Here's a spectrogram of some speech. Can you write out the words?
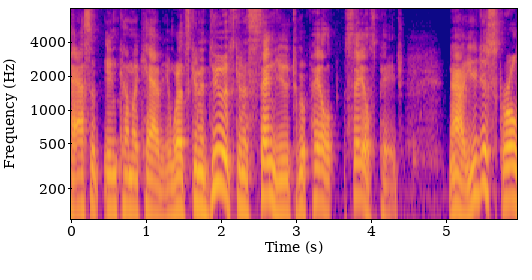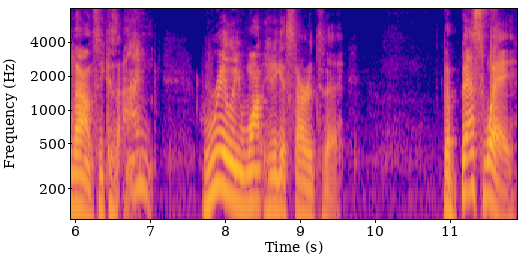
passive income academy and what it's going to do it's going to send you to a sales page now you just scroll down see because i'm really want you to get started today. The best way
